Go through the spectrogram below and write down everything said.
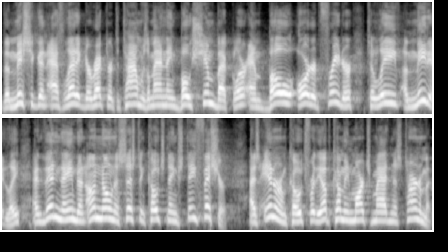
The Michigan athletic director at the time was a man named Bo Schembechler, and Bo ordered Frieder to leave immediately and then named an unknown assistant coach named Steve Fisher as interim coach for the upcoming March Madness tournament.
